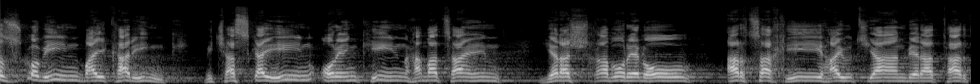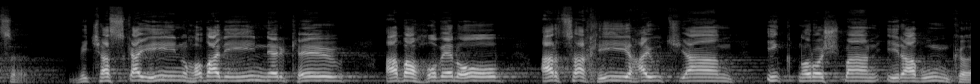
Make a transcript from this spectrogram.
ազգովին բայկարինք միջազգային օրենքին համացայն երաշխավորելով Արցախի հայության վերաթարցը միջազգային հովանին ներքև ապահովելով Արցախի հայության ինքնորոշման իրավունքը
